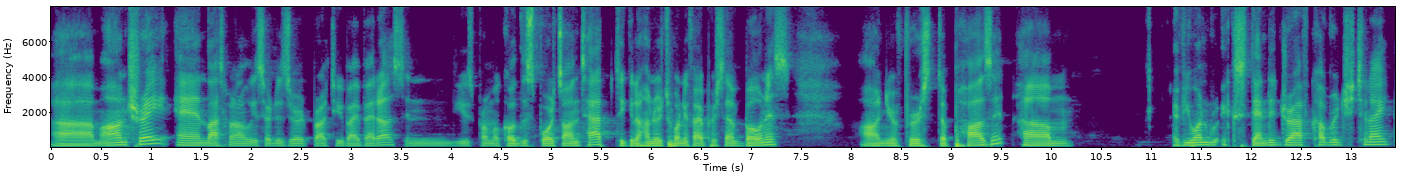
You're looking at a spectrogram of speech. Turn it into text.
um, entree. And last but not least, our dessert brought to you by BetUs. And use promo code The Sports on Tap to get 125% bonus on your first deposit. Um, if you want extended draft coverage tonight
